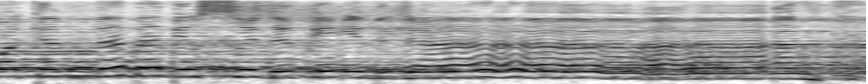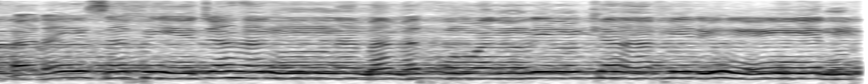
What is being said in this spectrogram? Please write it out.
وكذب بالصدق إذ جاءه. أليس في جهنم مثوى للكافرين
